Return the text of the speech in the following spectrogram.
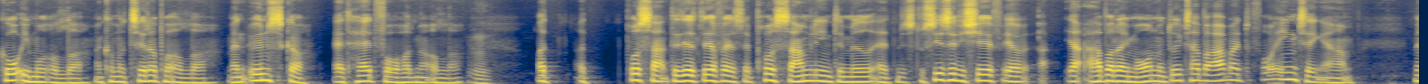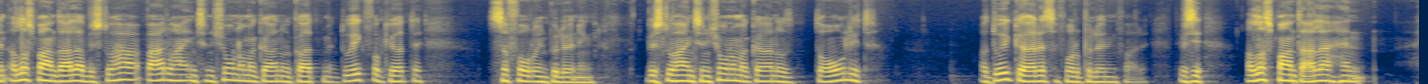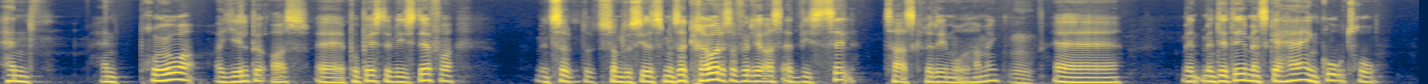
gå imod Allah. Man kommer tættere på Allah. Man ønsker at have et forhold med Allah. Mm. Og, og prøv, det er derfor, jeg sagde, prøv at sammenligne det med, at hvis du siger til din chef, jeg, jeg arbejder i morgen, men du ikke tager på arbejde, du får ingenting af ham. Men Allah subhanahu hvis du har, bare du har intention om at gøre noget godt, men du ikke får gjort det, så får du en belønning. Hvis du har intention om at gøre noget dårligt, og du ikke gør det, så får du belønning for det. Det vil sige, Allah subhanahu han, han, han prøver at hjælpe os øh, på bedste vis. Derfor, men så, som du siger, men så kræver det selvfølgelig også, at vi selv tager skridt imod ham. Ikke? Mm. Øh, men, men det er det, man skal have en god tro.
